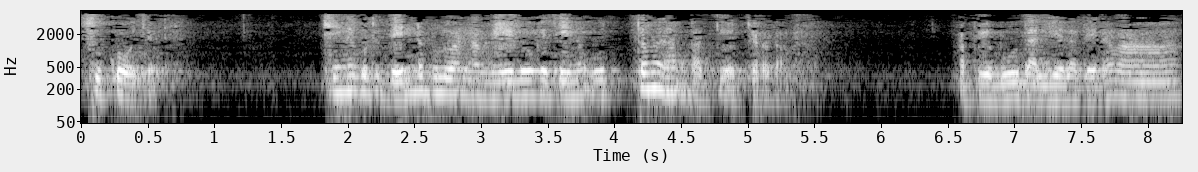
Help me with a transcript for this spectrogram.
සුකෝච. කෙනෙකුට දෙන්න පුළුවන් නම් මේ ලෝකේ තියෙන උත්තරම සම්පත්තිය ඔච්චර තමයි. අපි බූදල්ලියලා දෙනවා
